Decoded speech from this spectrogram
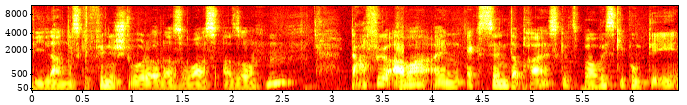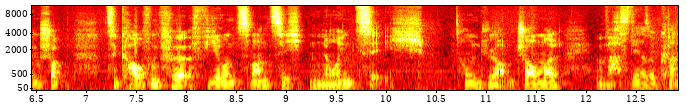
wie lange es gefinisht wurde oder sowas. Also hm. dafür aber ein exzellenter Preis gibt es bei whisky.de im Shop zu kaufen für 24,90. Und ja, schauen mal, was der so kann.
